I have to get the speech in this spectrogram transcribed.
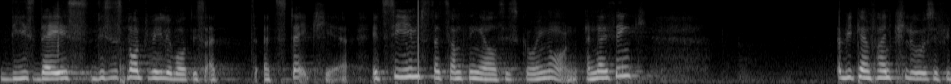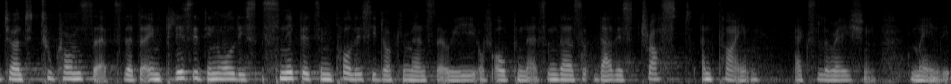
these days, this is not really what is at, at stake here. It seems that something else is going on. And I think we can find clues if we turn to two concepts that are implicit in all these snippets in policy documents that we, of openness, and that's, that is trust and time, acceleration mainly.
